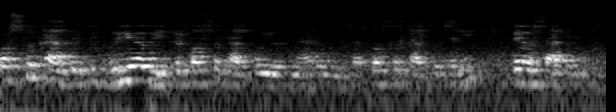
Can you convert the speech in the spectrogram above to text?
कस्तो खालको त्यो गृहभित्र कस्तो खालको योजनाहरू हुन्छ? कस्तो खालको चाहिँ व्यवस्थापन हुन्छ?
